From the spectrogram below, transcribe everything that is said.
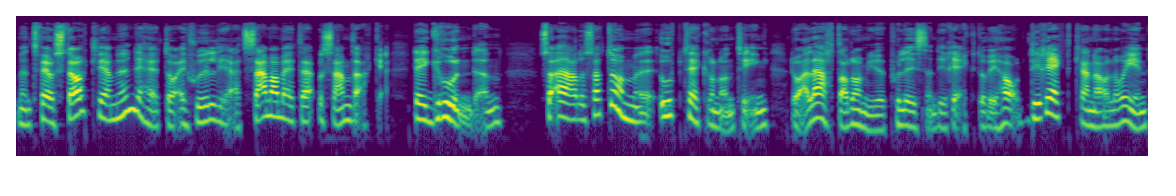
Men två statliga myndigheter är skyldiga att samarbeta och samverka. Det är grunden. Så är det så att de eh, upptäcker någonting, då alertar de ju polisen direkt och vi har direktkanaler in,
